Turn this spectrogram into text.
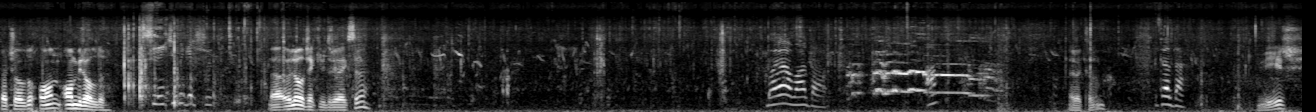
Kaç oldu? 10, 11 oldu. Seninkini geçsin. Daha öyle olacak gibi duruyor baksana. Bayağı var daha. Ver bakalım. Bir tane daha. 1,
